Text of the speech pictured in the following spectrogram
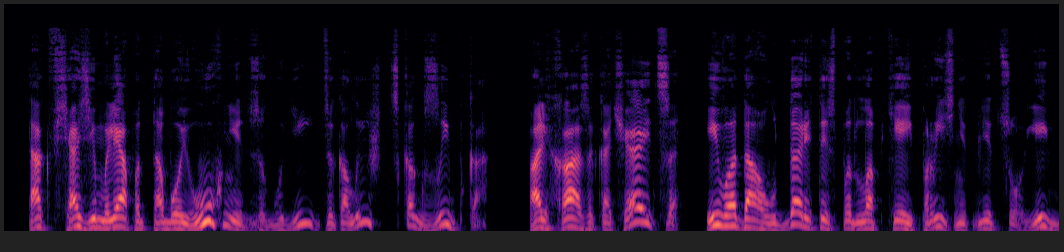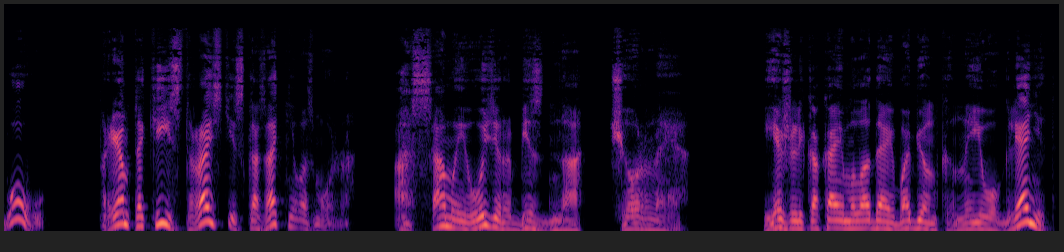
— так вся земля под тобой ухнет, загудит, заколышется, как зыбка, Альха закачается и вода ударит из-под лаптей, прыснет в лицо. Ей-богу! Прям такие страсти сказать невозможно. А самое озеро без дна, черное. Ежели какая молодая бабенка на его глянет,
